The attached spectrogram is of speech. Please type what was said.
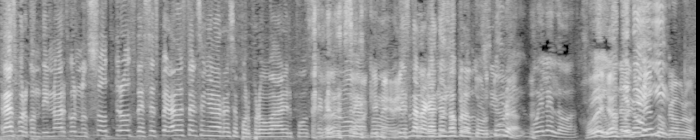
Gracias por continuar con nosotros. Desesperado está el señor Arrece por probar el postre que Claro, aquí me- Ya es está una- regañando esto es otra producción. tortura. Huélelo. Joder, Sí, ya ahí. lloviendo, cabrón.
